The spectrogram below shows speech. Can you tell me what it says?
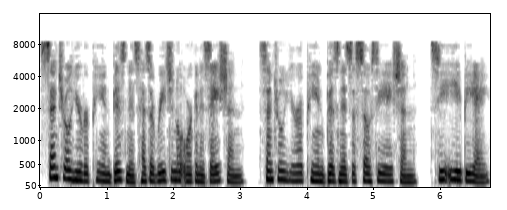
Central European Business has a regional organization, Central European Business Association, CEBA,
